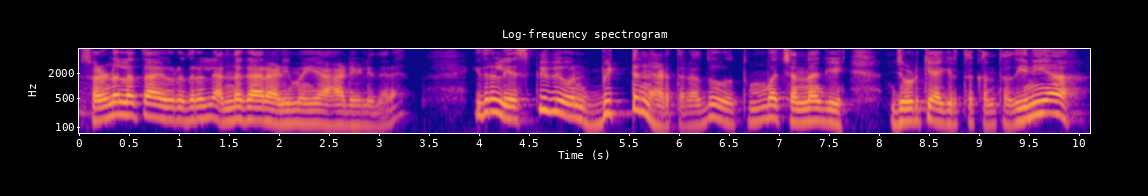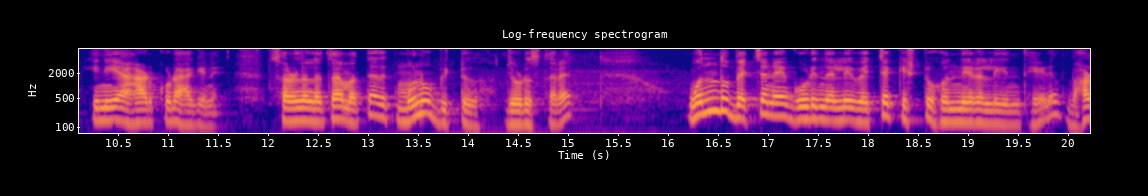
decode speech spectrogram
ಸ್ವರ್ಣಲತಾ ಇವರದರಲ್ಲಿ ಅಂದಗಾರ ಅಳಿಮಯ್ಯ ಹಾಡು ಹೇಳಿದ್ದಾರೆ. ಇದರಲ್ಲಿ ಎಸ್ ಪಿ ಬಿ ಒಂದು ಬಿಟ್ಟನ್ನು ಹಾಡ್ತಾರೆ. ಅದು ತುಂಬ ಚೆನ್ನಾಗಿ ಜೋಡಿಕೆ ಆಗಿರ್ತಕ್ಕಂಥದ್ದು. ಇನಿಯ ಇನಿಯ ಹಾಡು ಕೂಡ ಹಾಗೇನೆ. ಸ್ವರ್ಣಲತಾ ಮತ್ತು ಅದಕ್ಕೆ ಮನು ಬಿಟ್ಟು ಜೋಡಿಸ್ತಾರೆ. ಒಂದು ಬೆಚ್ಚನೆ ಗೂಡಿನಲ್ಲಿ ವೆಚ್ಚಕ್ಕಿಷ್ಟು ಹೊನ್ನಿರಲಿ ಅಂತ ಹೇಳಿ ಬಹಳ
